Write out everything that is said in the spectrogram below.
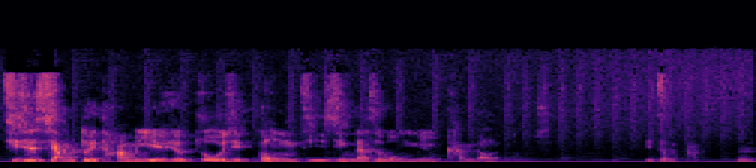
其实相对他们也有做一些攻击性，但是我们没有看到的东西，你怎么看？嗯，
